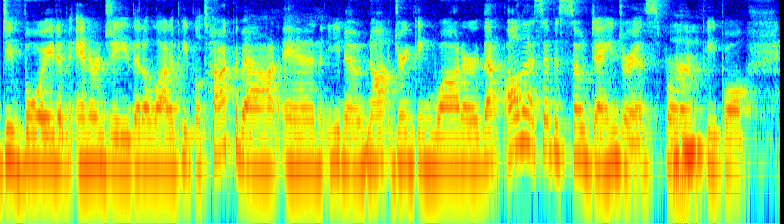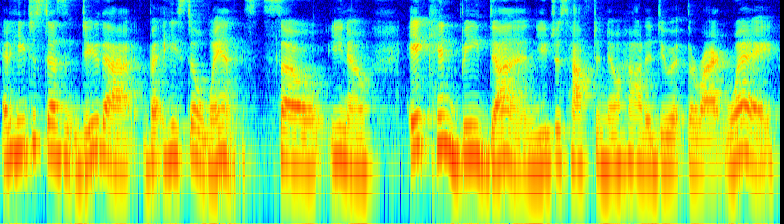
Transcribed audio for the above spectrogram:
devoid of energy that a lot of people talk about and you know not drinking water that all that stuff is so dangerous for people and he just doesn't do that but he still wins so you know it can be done you just have to know how to do it the right way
